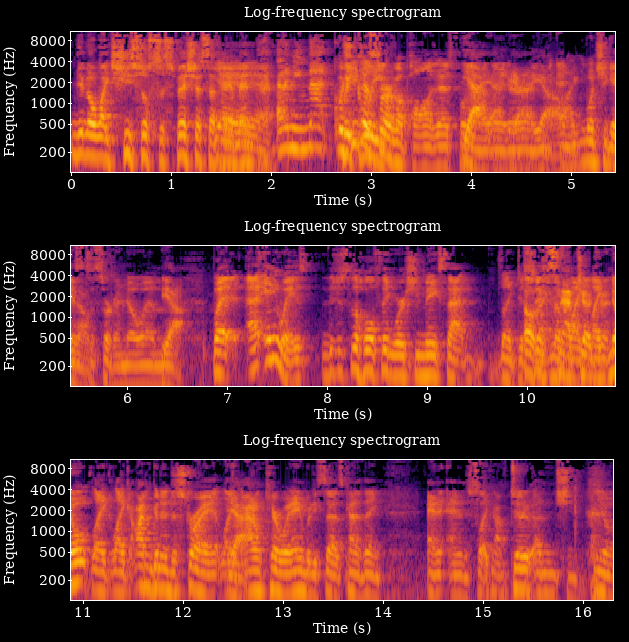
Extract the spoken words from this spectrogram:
You know, like she's so suspicious of Yeah, him, yeah, and, yeah. and I mean that But she does sort of apologize for Yeah, that yeah, later, yeah, and, yeah, and like, when she gets you know. to sort of know him. Yeah. But uh, anyways, just the whole thing where she makes that like Oh, decision snap of like, like no, like like I'm gonna destroy it. Like. I don't care what anybody says, kind of thing. And and it's like I'm did, and she you know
